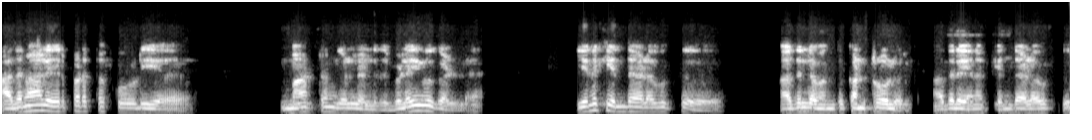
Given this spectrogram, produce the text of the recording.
அதனால் ஏற்படுத்தக்கூடிய மாற்றங்கள் அல்லது விளைவுகள்ல எனக்கு எந்த அளவுக்கு அதுல வந்து கண்ட்ரோல் இருக்கு? அதுல எனக்கு எந்த அளவுக்கு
